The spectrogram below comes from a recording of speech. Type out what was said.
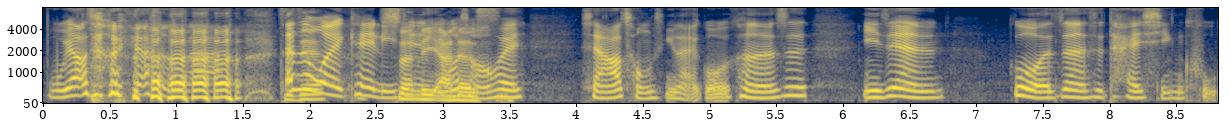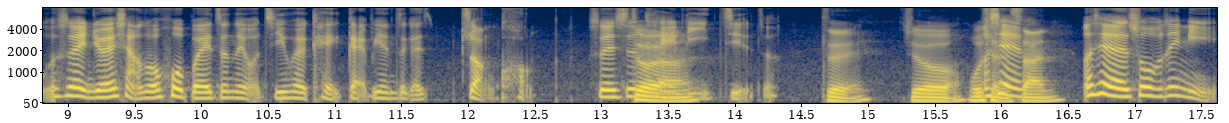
不要这样啦！但是我也可以理解你为什么会想要重新来过，可能是你之前过得真的是太辛苦了，所以你就会想说，会不会真的有机会可以改变这个状况？所以是可以理解的。对，就我选三。而且说不定你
